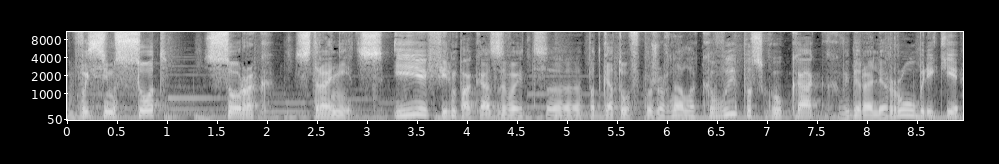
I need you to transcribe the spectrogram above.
840 страниц. И фильм показывает э, подготовку журнала к выпуску, как выбирали рубрики,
